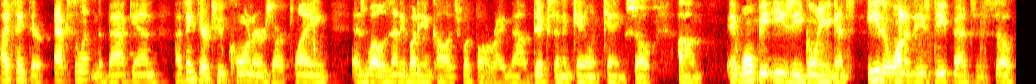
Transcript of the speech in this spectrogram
I think they're excellent in the back end. I think their two corners are playing as well as anybody in college football right now, Dixon and Kalen King. So um, it won't be easy going against either one of these defenses. So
